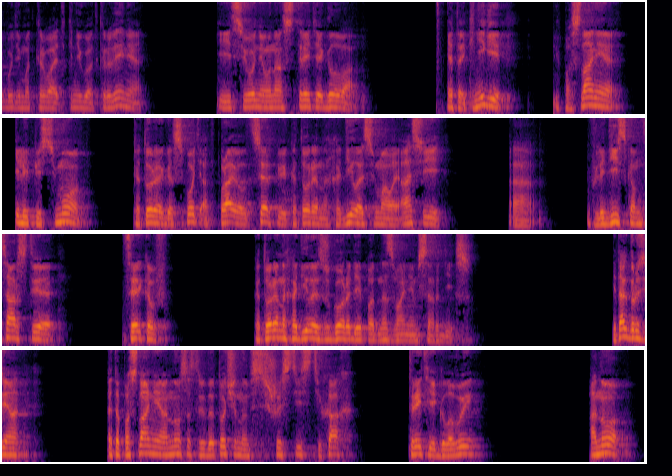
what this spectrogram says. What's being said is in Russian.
Давайте будем открывать книгу Откровения. И сегодня у нас третья глава этой книги и послание или письмо, которое Господь отправил церкви, которая находилась в Малой Асии, а, в Лидийском царстве, церковь, которая находилась в городе под названием Сардис. Итак, друзья, это послание, оно сосредоточено в шести стихах – третьей главы, оно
